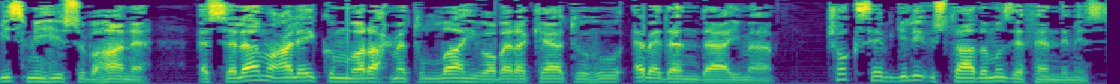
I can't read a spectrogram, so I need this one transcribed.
Bismihi Sübhane. Esselamu aleyküm ve rahmetullahi ve berekatuhu ebeden daima. Çok sevgili üstadımız Efendimiz.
